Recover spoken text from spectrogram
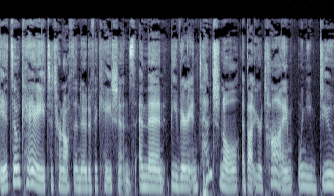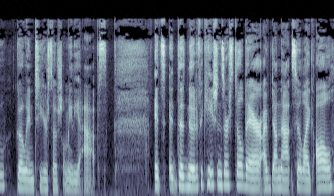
it's okay to turn off the notifications and then be very intentional about your time when you do go into your social media apps. It's it, the notifications are still there. I've done that. So like all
